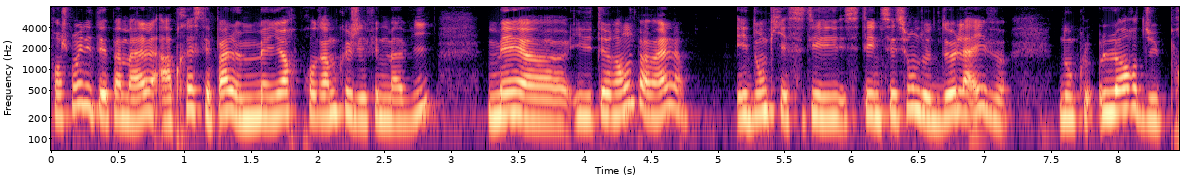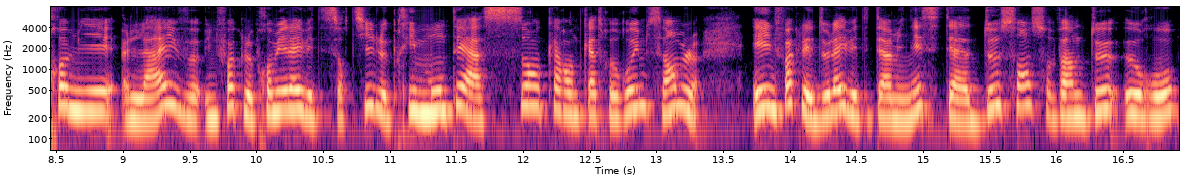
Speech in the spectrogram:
Franchement il était pas mal. Après c'est pas le meilleur programme que j'ai fait de ma vie, mais il était vraiment pas mal. Et donc, c'était une session de deux lives. Donc, lors du premier live, une fois que le premier live était sorti, le prix montait à 144 euros, il me semble. Et une fois que les deux lives étaient terminés, c'était à 222 euros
